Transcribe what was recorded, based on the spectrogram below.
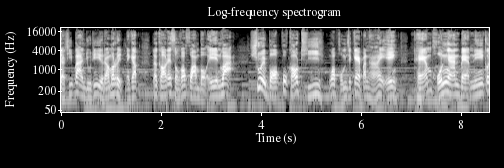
จากที่บ้านอยู่ที่เรอัลมาดริดนะครับแล้วเขาได้ส่งข้อความบอกเอเยนว่า ช่วยบอกพวกเขาทีว่าผมจะแก้ปัญหาให้เอง แถมผลงานแบบนี้ก็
